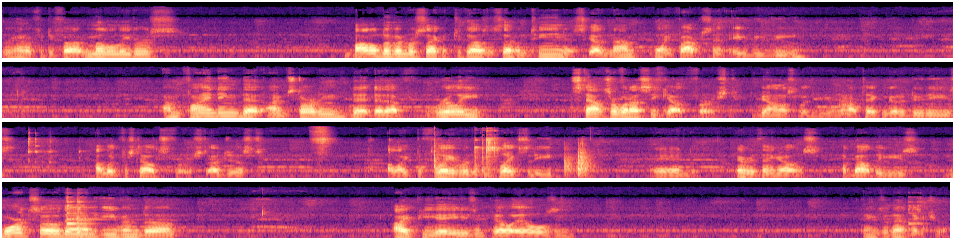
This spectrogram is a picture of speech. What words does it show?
355 milliliters. Bottled November 2nd, 2017. It's got a 9.5% ABV. I'm finding that I'm starting that, that I've really stouts are what I seek out first. To be honest with you, when I take and go to do these, I look for stouts first. I just I like the flavor, the complexity, and everything else about these more so than even the IPAs and pale ales and things of that nature.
